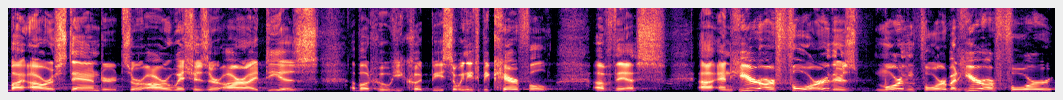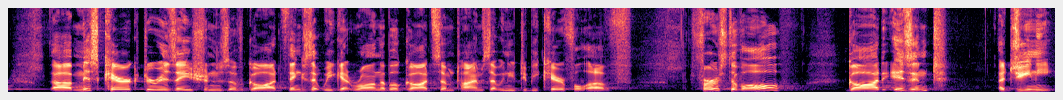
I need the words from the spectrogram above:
by our standards or our wishes or our ideas about who He could be. So we need to be careful of this. Uh, and here are four, there's more than four, but here are four uh, mischaracterizations of God, things that we get wrong about God sometimes that we need to be careful of. First of all, God isn't a genie.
